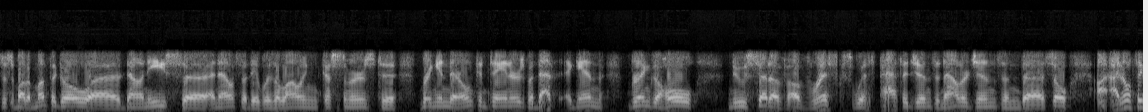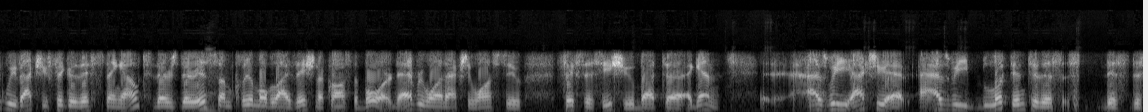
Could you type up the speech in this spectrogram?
just about a month ago uh, down east uh, announced that it was allowing customers to bring in their own containers, but that again brings a whole new set of, of risks with pathogens and allergens and uh, so I, I don't think we've actually figured this thing out. There's there is some clear mobilization across the board. Everyone actually wants to fix this issue, but uh, again, as we actually as we looked into this this this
